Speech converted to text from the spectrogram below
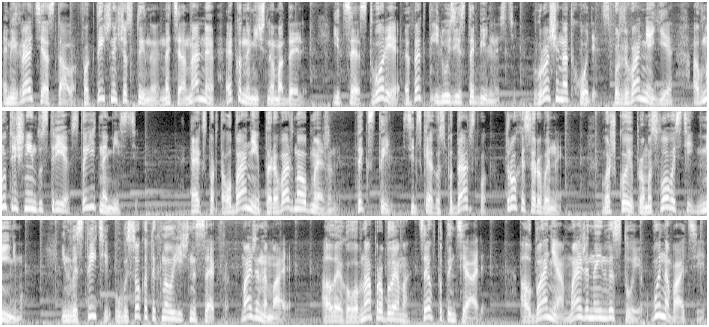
еміграція стала фактично частиною національної економічної моделі. І це створює ефект ілюзії стабільності. Гроші надходять, споживання є, а внутрішня індустрія стоїть на місці. Експорт Албанії переважно обмежений. текстиль, сільське господарство, трохи сировини, важкої промисловості мінімум. Інвестицій у високотехнологічний сектор майже немає. Але головна проблема це в потенціалі. Албанія майже не інвестує в інновації,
